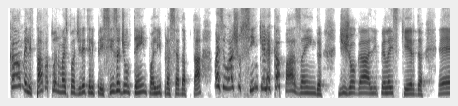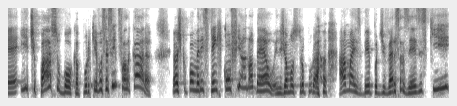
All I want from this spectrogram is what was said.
calma, ele estava atuando mais pela direita, ele precisa de um tempo ali para se adaptar, mas eu acho sim que ele é capaz ainda de jogar ali pela esquerda. É, e te passo, Boca, porque você sempre fala, cara, eu acho que o Palmeirense tem que confiar no Abel. Ele já mostrou por A, a mais B por diversas vezes que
